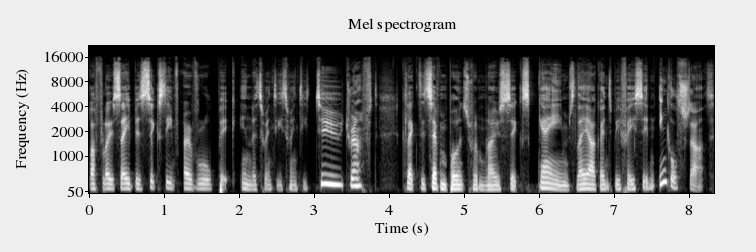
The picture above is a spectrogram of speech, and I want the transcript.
Buffalo Sabres' 16th overall pick in the 2022 draft, collected seven points from those six games. They are going to be facing Ingolstadt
